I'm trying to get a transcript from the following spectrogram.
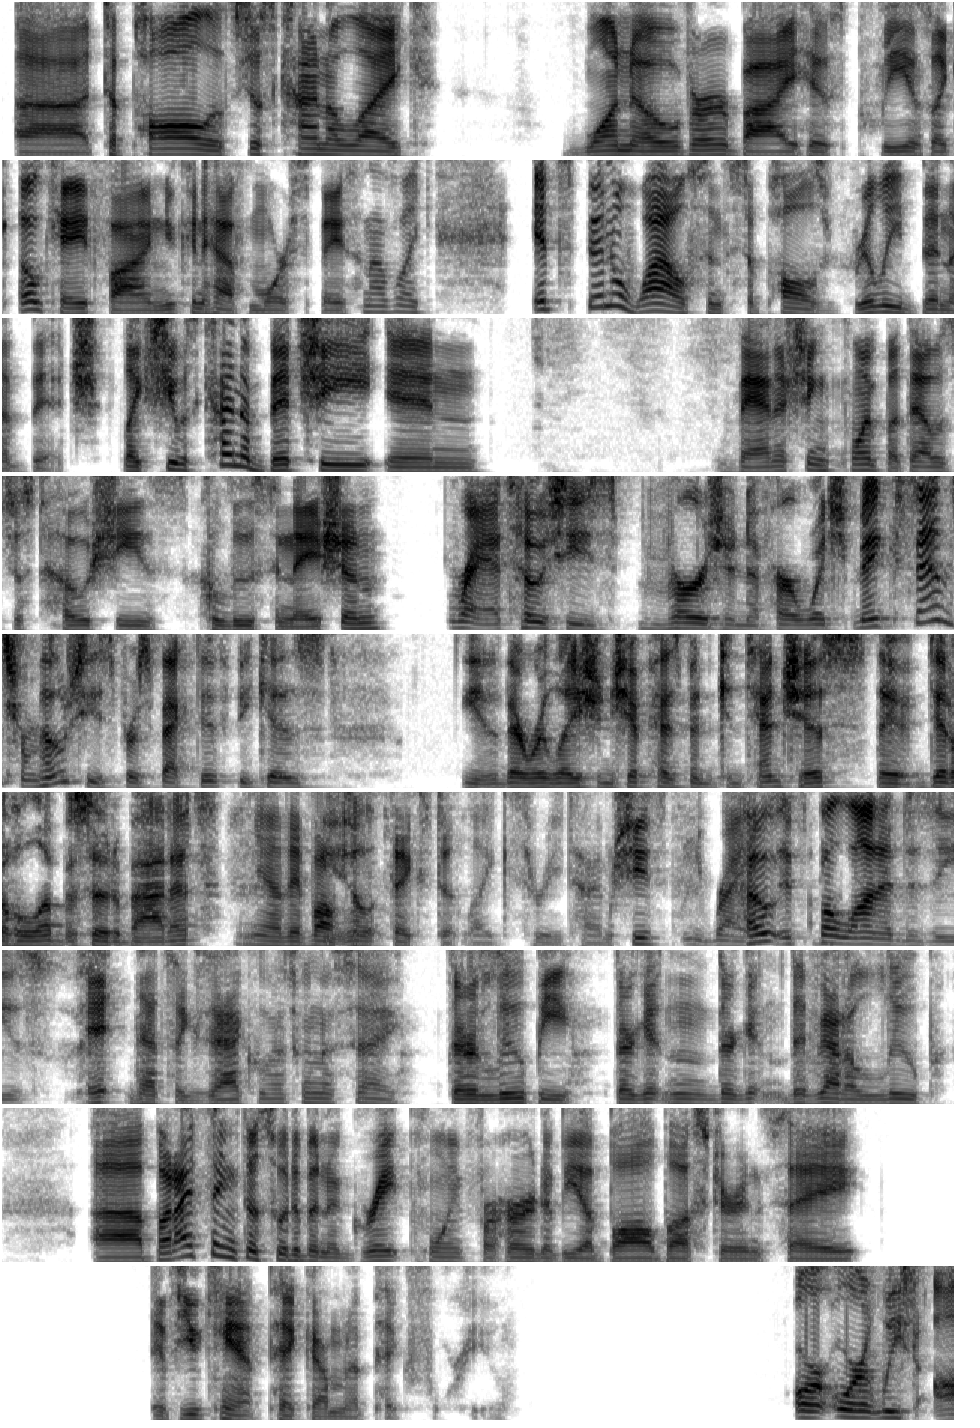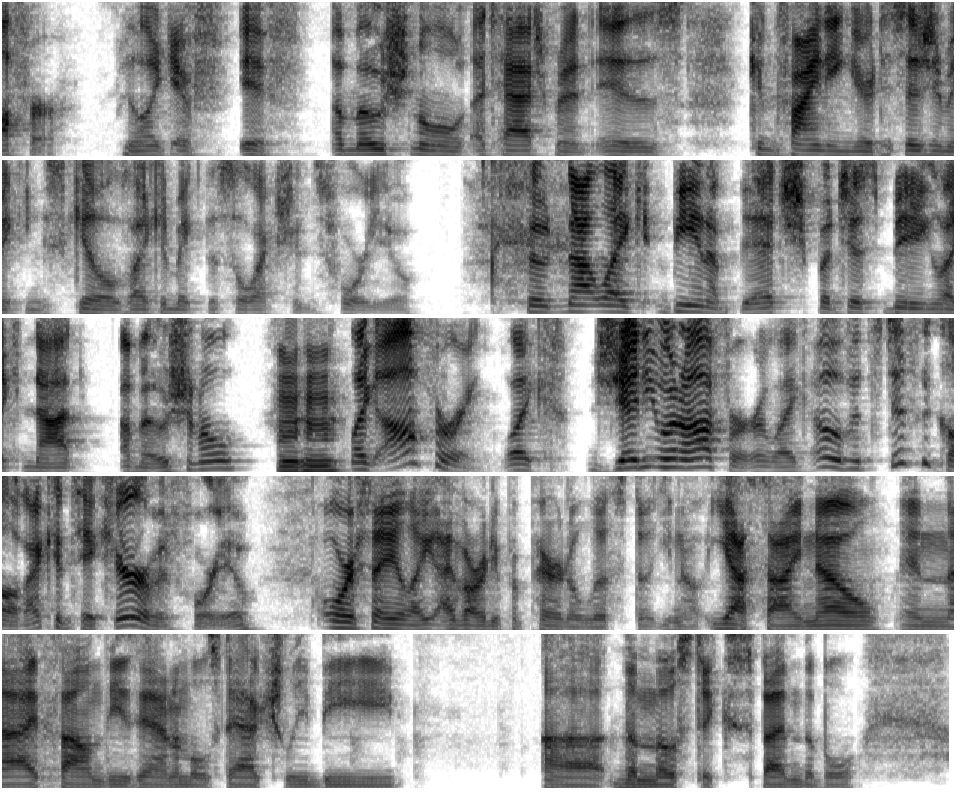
uh T'Pol is just kind of like won over by his plea. It's like, okay, fine, you can have more space. And I was like, it's been a while since T'Pol's really been a bitch. Like she was kind of bitchy in Vanishing Point, but that was just Hoshi's hallucination. Right, it's Hoshi's version of her, which makes sense from Hoshi's perspective because you know their relationship has been contentious. They did a whole episode about it. Yeah, they've also You know- fixed it like three times. She's Right, Ho- it's Bolana disease. It, that's exactly what I was going to say. They're loopy. They're getting. They're getting. They've got a loop. Uh, but I think this would have been a great point for her to be a ball buster and say, "If you can't pick, I'm going to pick for you." Or or at least offer. You know, Like if if emotional attachment is confining your decision making skills, I can make the selections for you. So not like being a bitch, but just being like not emotional, Mm-hmm. like offering, like genuine offer. Like oh, if it's difficult, I can take care of it for you. Or say, like, I've already prepared a list of, you know, yes, I know, and I found these animals to actually be uh, the most expendable.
